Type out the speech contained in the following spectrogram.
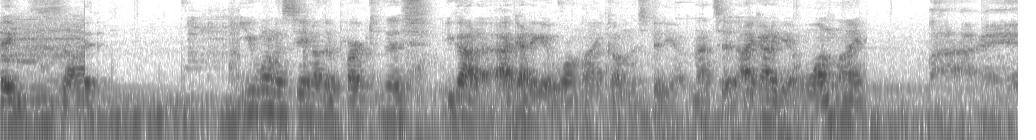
Excited you want to see another part to this, you gotta, I gotta get one like on this video, that's it. I gotta get one like. Bye.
